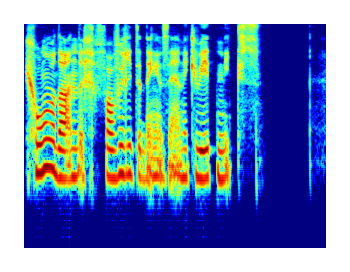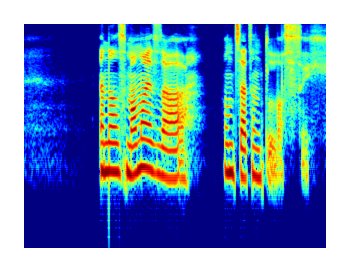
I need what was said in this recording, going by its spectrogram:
Gewoon wat dat hun favoriete dingen zijn. Ik weet niks. En als mama is dat ontzettend lastig.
